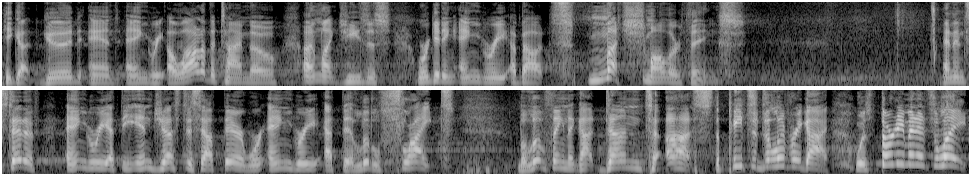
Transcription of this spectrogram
He got good and angry. A lot of the time, though, unlike Jesus, we're getting angry about much smaller things. And instead of angry at the injustice out there, we're angry at the little slight the little thing that got done to us. The pizza delivery guy was 30 minutes late.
